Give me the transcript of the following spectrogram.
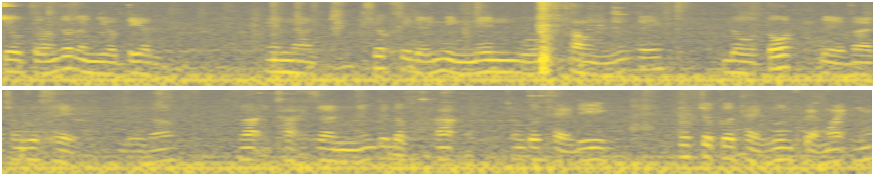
tiêu tốn rất là nhiều tiền. Nên là trước khi đấy mình nên uống phòng những cái đồ tốt để vào trong cơ thể để nó loại thải dần những cái độc hại trong cơ thể đi giúp cho cơ thể luôn khỏe mạnh nhé.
